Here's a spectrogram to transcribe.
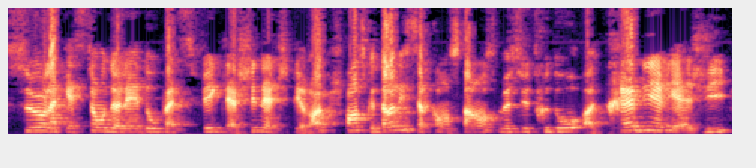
sur la question de l'Indo-Pacifique, la Chine, etc. Je pense que dans les circonstances, M. Trudeau a très bien réagi,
